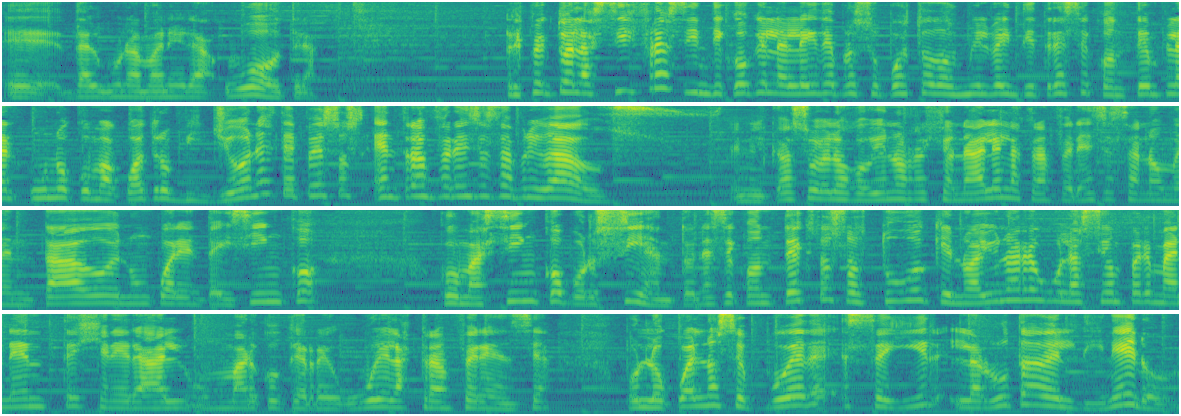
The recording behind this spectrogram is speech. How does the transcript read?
eh, de alguna manera u otra. Respecto a las cifras, indicó que en la ley de presupuesto 2023 se contemplan 1,4 billones de pesos en transferencias a privados. En el caso de los gobiernos regionales, las transferencias han aumentado en un 45 en ese contexto sostuvo que no hay una regulación permanente general, un marco que regule las transferencias, por lo cual no se puede seguir la ruta del dinero,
